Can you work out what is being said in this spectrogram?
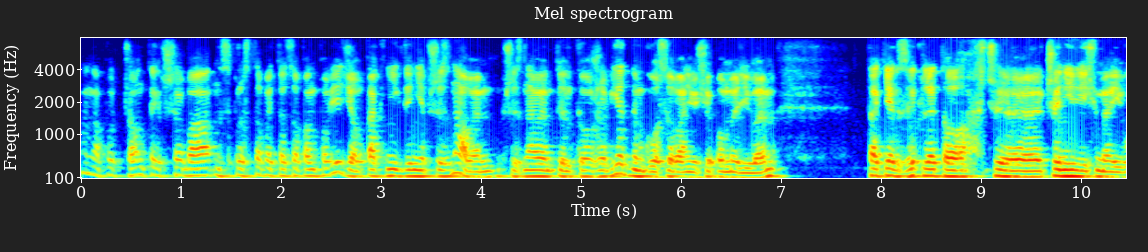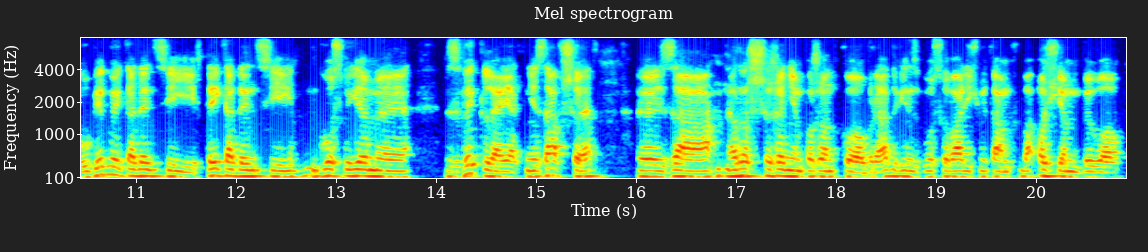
No na początek trzeba sprostować to, co pan powiedział. Tak nigdy nie przyznałem. Przyznałem tylko, że w jednym głosowaniu się pomyliłem. Tak jak zwykle to czyniliśmy i w ubiegłej kadencji, i w tej kadencji. Głosujemy zwykle, jak nie zawsze, za rozszerzeniem porządku obrad, więc głosowaliśmy tam chyba 8 było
